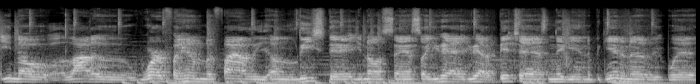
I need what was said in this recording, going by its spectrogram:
you know, a lot of work for him to finally unleash that. You know what I'm saying? So you had you had a bitch ass nigga in the beginning of it where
